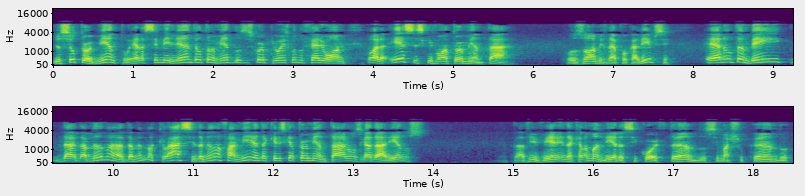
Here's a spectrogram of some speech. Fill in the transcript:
E o seu tormento era semelhante ao tormento dos escorpiões quando fere o homem. Ora, esses que vão atormentar os homens no Apocalipse eram também da, da, mesma, da mesma classe, da mesma família daqueles que atormentaram os gadarenos para viverem daquela maneira, se cortando, se machucando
